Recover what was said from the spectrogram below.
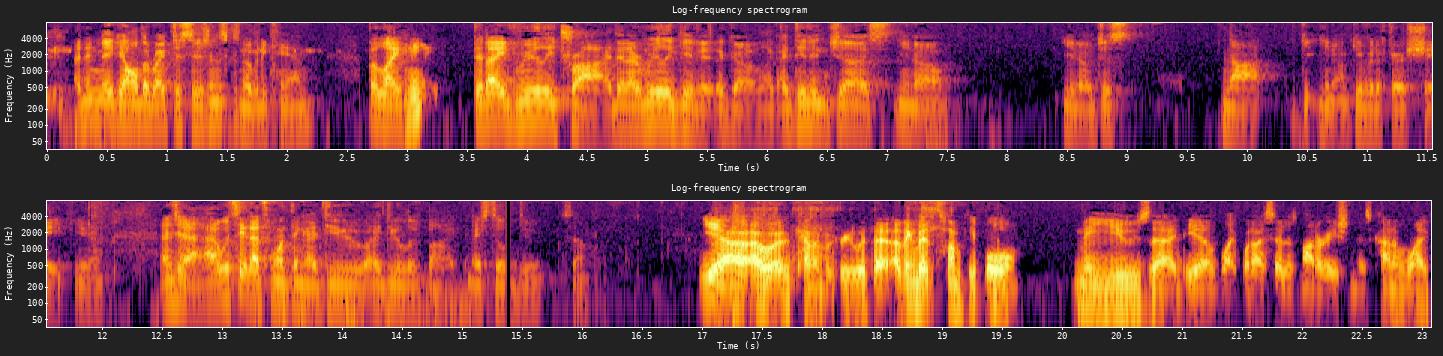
I didn't make all the right decisions because nobody can. But like, mm-hmm. did I really try? Did I really give it a go? Like I didn't just, you know, you know, just not you know give it a fair shake you know? And yeah i would say that's one thing i do i do live by and i still do so. Yeah i would kind of agree with that. I think that some people may use the idea of like what i said as moderation is kind of like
